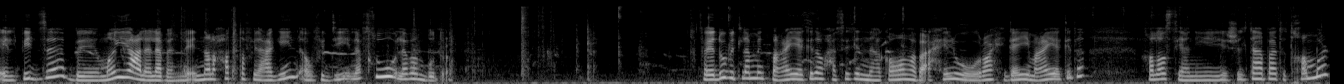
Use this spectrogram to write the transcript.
البيتزا بمية على لبن لأن أنا حاطة في العجين أو في الدقيق نفسه لبن بودرة. فيا دوب اتلمت معايا كده وحسيت إن قوامها بقى حلو ورايح جاي معايا كده. خلاص يعني شلتها بقى تتخمر.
